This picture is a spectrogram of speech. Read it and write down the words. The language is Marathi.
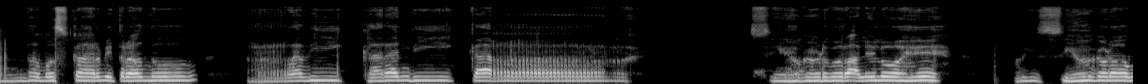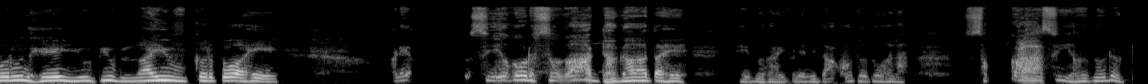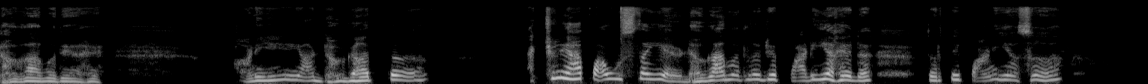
नमस्कार मित्रांनो. रवी करंदीकर सिंहगडवर आलेलो आहे आणि सिंहगडावरून हे यूट्यूब लाईव्ह करतो आहे. आणि सिंहगड सगळा ढगात आहे. हे बघा इकडे मी दाखवतो तुम्हाला. सगळा सिंहगड ढगामध्ये आहे. आणि या ढगात ऍक्च्युली हा पाऊस नाही आहे ढगामधलं जे पाणी आहे ना तर ते पाणी असं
